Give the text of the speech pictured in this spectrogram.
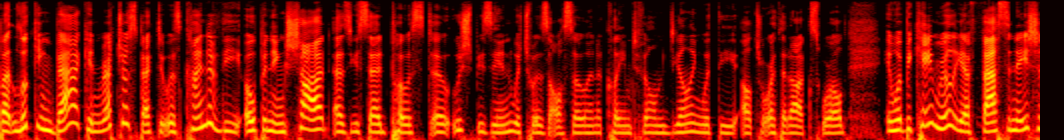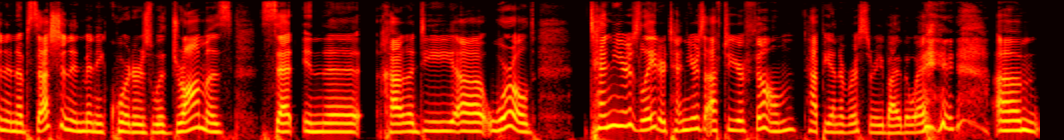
But looking back in retrospect, it was kind of the opening shot as you said post uh, Ushpizin, which was also an acclaimed film dealing with the ultra orthodox world in what became really a fascination and obsession in many quarters with dramas set in the Haredi uh, world. 10 years later, 10 years after your film, happy anniversary, by the way, um,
